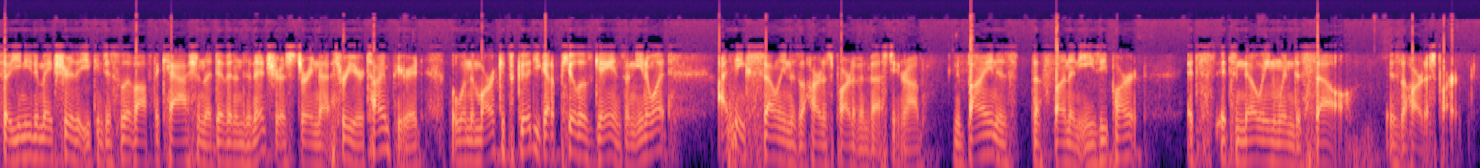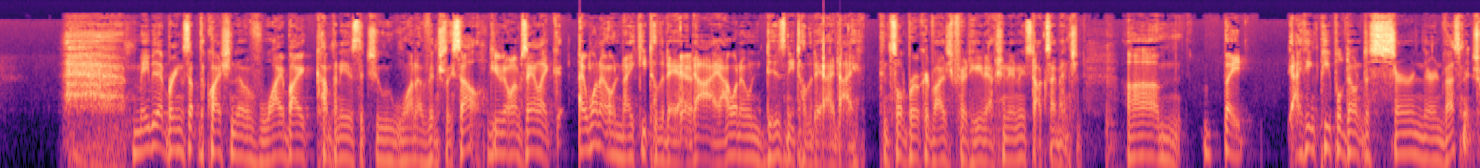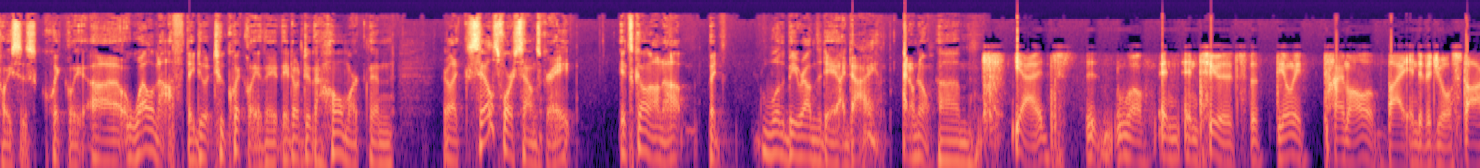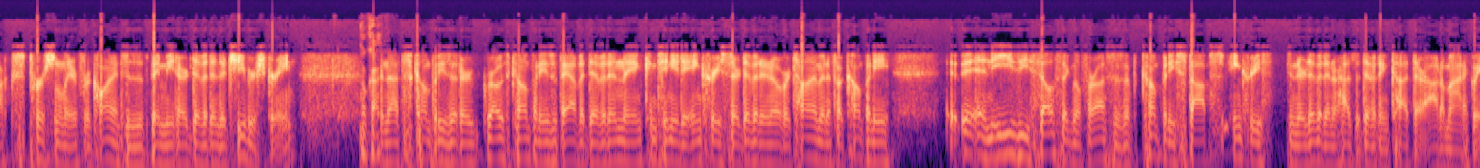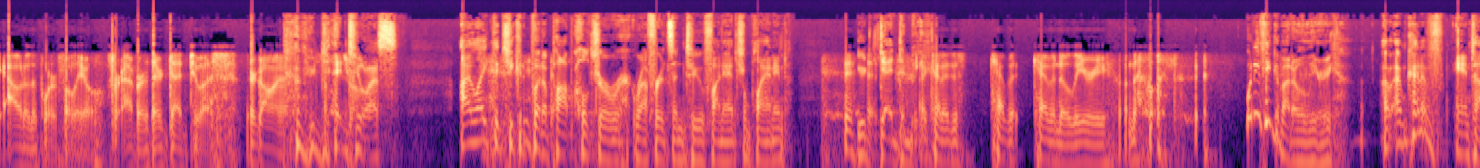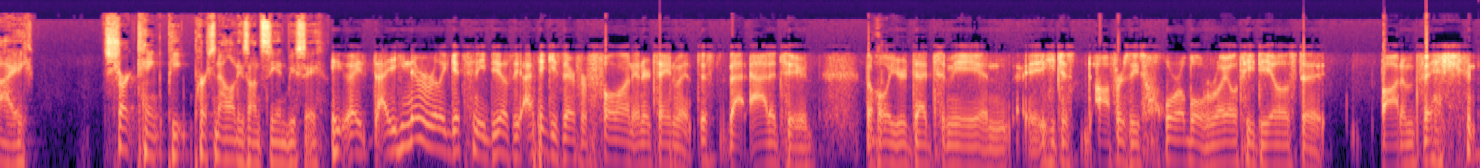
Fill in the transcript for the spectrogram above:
So you need to make sure that you can just live off the cash and the dividends and interest during that three-year time period. But when the market's good, you got to peel those gains. And you know what? I think selling is the hardest part of investing, Rob. Buying is the fun and easy part. It's it's knowing when to sell is the hardest part. Maybe that brings up the question of why buy companies that you want to eventually sell. You know what I'm saying? Like, I want to own Nike till the day yeah. I die. I want to own Disney till the day I die. Consult a broker advisor for taking action in any stocks I mentioned. Um, but I think people don't discern their investment choices quickly, uh, well enough. They do it too quickly. They, they don't do the homework. Then they're like, Salesforce sounds great. It's going gone up, but will it be around the day I die? I don't know. Um, yeah, it's it, well, and and two, it's the the only time I'll buy individual stocks personally or for clients is if they meet our dividend achiever screen. Okay. And that's companies that are growth companies. that they have a dividend, they continue to increase their dividend over time. And if a company, an easy sell signal for us is if a company stops increasing their dividend or has a dividend cut, they're automatically out of the portfolio forever. They're dead to us. They're gone. They're dead to us. I like that you could put a pop culture reference into financial planning. You're dead to me. I kind of just Kevin, Kevin O'Leary on that one. what do you think about O'Leary? I'm kind of anti Shark Tank personalities on CNBC. He, I, he never really gets any deals. I think he's there for full on entertainment. Just that attitude, the whole "you're dead to me," and he just offers these horrible royalty deals to bottom fish.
